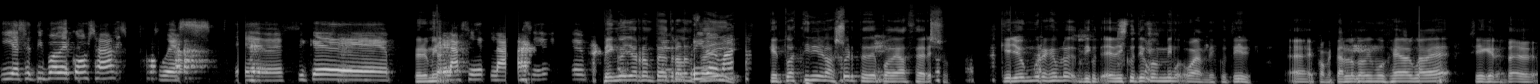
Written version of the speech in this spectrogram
Y ese tipo de cosas, pues eh, sí que. Pero mira, vengo yo a romper otra lanza ahí, que tú has tenido la suerte de poder hacer eso. Que yo, por ejemplo, he discutido con mi. Bueno, discutir eh, comentarlo con mi mujer alguna vez, sí, que eh,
